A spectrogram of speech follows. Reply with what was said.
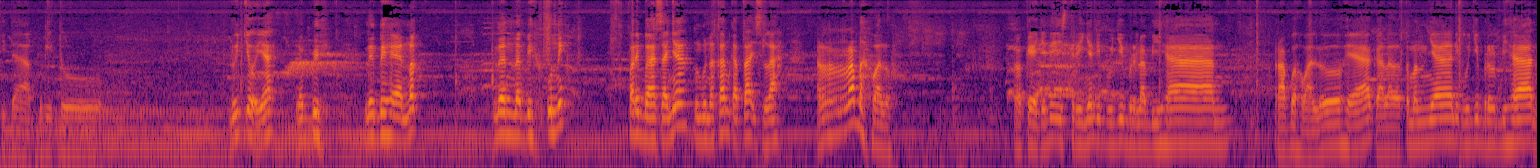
tidak begitu lucu ya lebih lebih enak dan lebih unik paribahasanya menggunakan kata istilah rabah waluh Oke, jadi istrinya dipuji berlebihan. Rabah waluh ya. Kalau temannya dipuji berlebihan.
